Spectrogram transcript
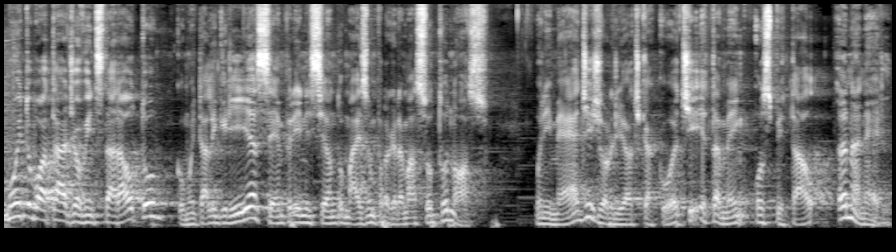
Muito boa tarde, ouvintes da Arauto. Com muita alegria, sempre iniciando mais um programa Assunto Nosso. Unimed, Jorliote Cacote e também Hospital Ananelli.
